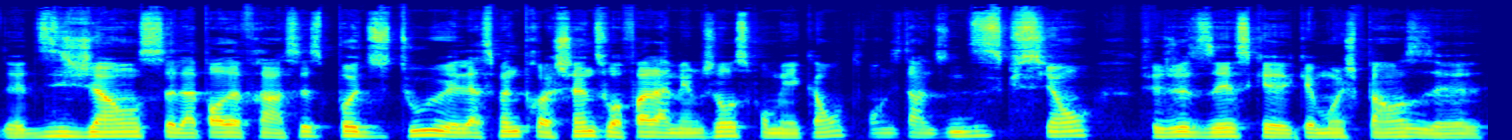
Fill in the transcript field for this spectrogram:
de diligence de la part de Francis, pas du tout. La semaine prochaine, tu vas faire la même chose pour mes comptes. On est dans une discussion. Je vais juste dire ce que, moi je pense de,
